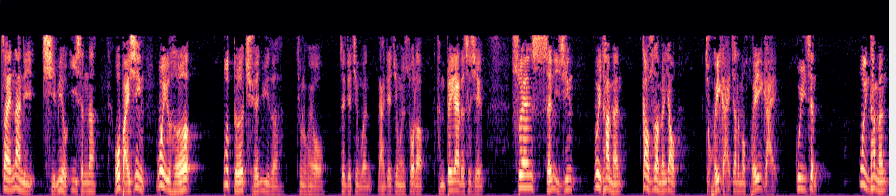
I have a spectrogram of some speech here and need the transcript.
在那里岂没有医生呢？我百姓为何不得痊愈呢？听众朋友，这节经文两节经文说了很悲哀的事情。虽然神已经为他们告诉他们要就悔改，叫他们悔改归正，为他们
